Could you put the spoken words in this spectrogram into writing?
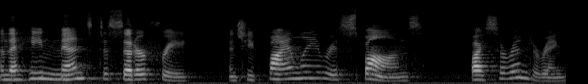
and that he meant to set her free, and she finally responds by surrendering.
